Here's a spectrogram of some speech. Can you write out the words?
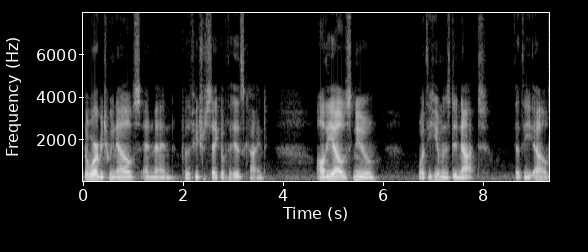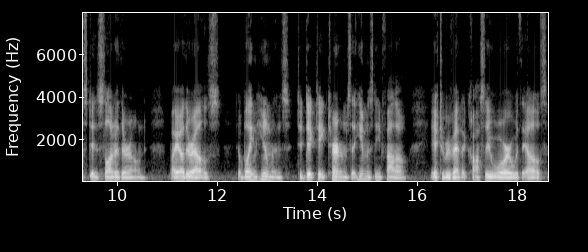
the war between elves and men for the future sake of his kind. All the elves knew what the humans did not, that the elves did slaughter their own by other elves, to blame humans, to dictate terms that humans need follow, if to prevent a costly war with the elves,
